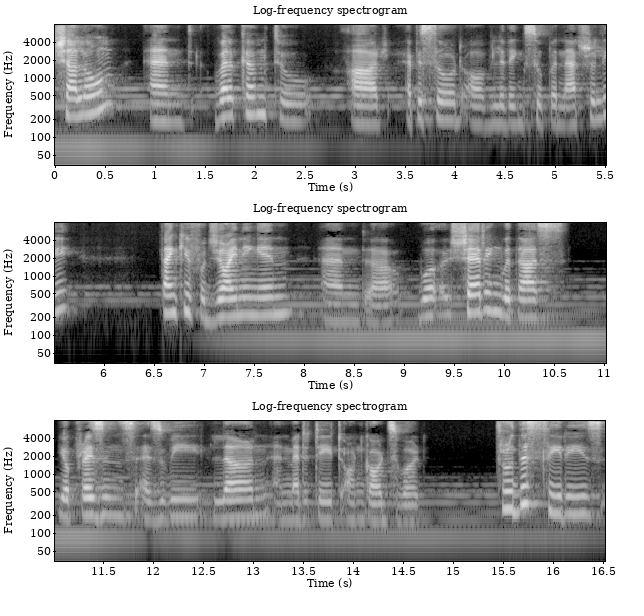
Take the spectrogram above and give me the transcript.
Shalom and welcome to our episode of Living Supernaturally. Thank you for joining in and uh, sharing with us your presence as we learn and meditate on God's Word. Through this series,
